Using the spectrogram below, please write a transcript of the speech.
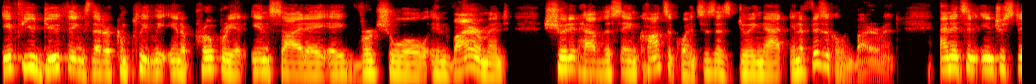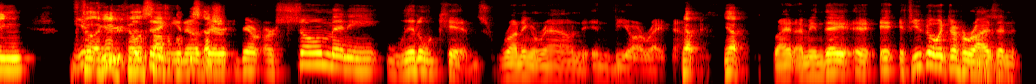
If you do things that are completely inappropriate inside a, a virtual environment should it have the same consequences as doing that in a physical environment? And it's an interesting yeah, again, philosophical thing, you know, discussion. there there are so many little kids running around in VR right now. Yep. Yep. Right. I mean, they if you go into Horizon,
